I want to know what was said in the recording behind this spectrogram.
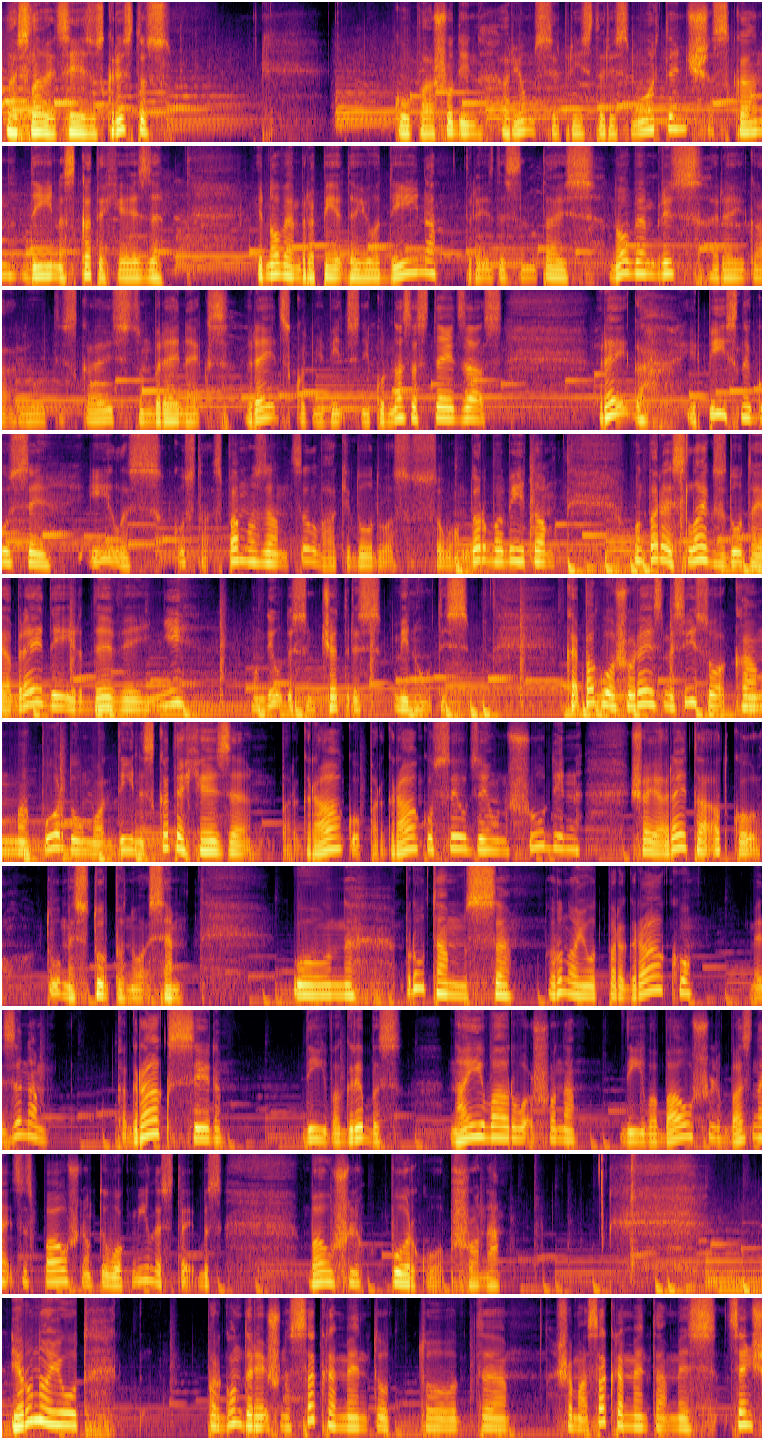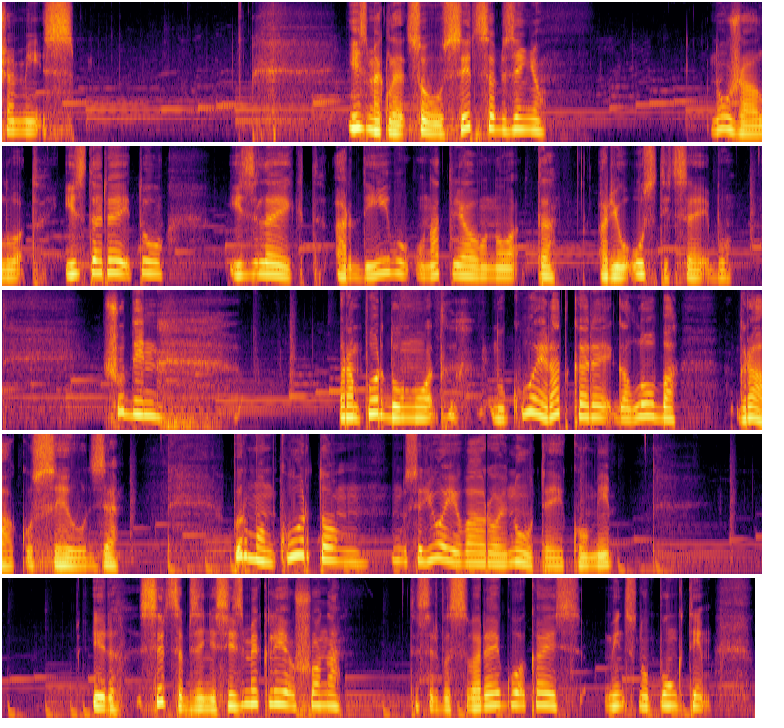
Lai slavēts Jēzus Kristus, kopā šodien ar jums ir prīsteris Morteņš, skan Dīnas katehēze. Ir novembra pēdējo Dīna, 30. novembris, Reigā ļoti skaists un brēnēks reids, kur neviens nekur nasasteidzās. Reiga ir pīsnegusi, īles kustās pamazam, cilvēki dūdos uz savam darba vītom, Un pareizs laiks dotajā breidī ir 9 un 24 minūtes. Kā pagošu reizi mēs īsokam pordūmo Dīnes katehēze par grāku, par grāku sildi, un šodien šajā reitā atkal tu mēs turpinosim. Un, protams, runājot par grāku, mēs zinām, ka grāks ir dīva gribas naivārošana, dīva baušļu, baznīcas baušļu un tuvok mīlestības baušļu porkopšana. Ja runājot par gondarēšanas sakramentu, tad eh, šamā sakramentā mēs cenšamies izmeklēt savu sirdsapziņu, nūžālot izdarītu, izleikt ar divu un atjaunot ar jū uzticēbu. Šodien varam pordūmot, nu ko ir atkarīga loba grāku sildze. Pirmam kurtom mums ir joievēroja noteikumi. Ir sirdsapziņas izmeklēšana, tas ir vissvarīgākais, viens no punktiem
